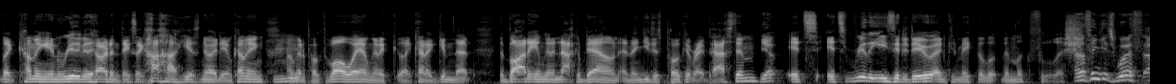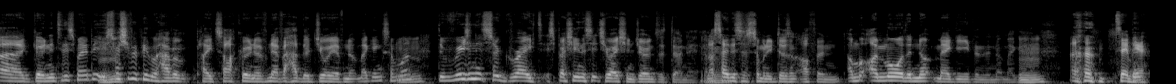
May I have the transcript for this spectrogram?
like coming in really really hard and thinks like, haha, he has no idea I'm coming. Mm-hmm. I'm going to poke the ball away. I'm going to like kind of give him that the body. I'm going to knock him down, and then you just poke it right past him. Yep. It's it's really easy to do and can make the, them look foolish. And I think it's worth uh, going into this Mm-hmm. maybe, especially for people who haven't played soccer and have never had the joy of nutmegging someone. Mm-hmm. The reason it's so great, especially in the situation Jones has done it, and I Mm-hmm. say this as someone who doesn't often, I'm, I'm more the nutmeggy than the nutmegger. Um, Same here,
